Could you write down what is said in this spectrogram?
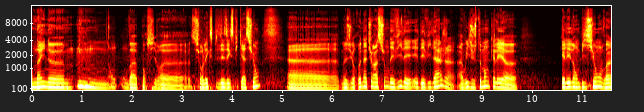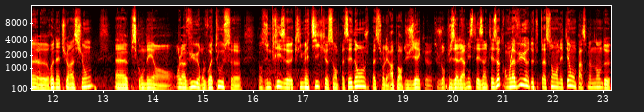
On a une, euh, on, va poursuivre euh, sur les explications. Euh, mesure renaturation des villes et, des villages. Ah oui, justement, quelle est, quelle est l'ambition? Renaturation Puisqu'on est, on l'a vu, on le voit tous, dans une crise climatique sans précédent. Je passe sur les rapports du GIEC, toujours plus alarmistes les uns que les autres. On l'a vu, de toute façon, en été, on passe maintenant de,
